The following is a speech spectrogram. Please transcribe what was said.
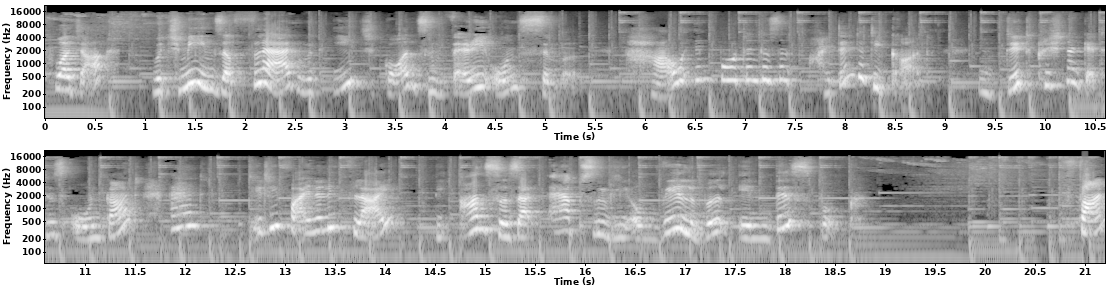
Dhwaja, which means a flag with each god's very own symbol. How important is an identity card? Did Krishna get his own card and did he finally fly? The answers are absolutely available in this book. Fun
